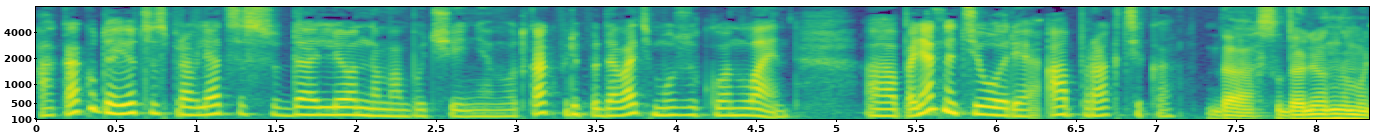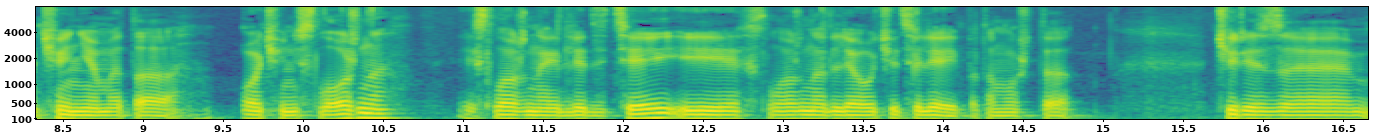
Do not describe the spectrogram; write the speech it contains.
А как удается справляться с удаленным обучением? Вот как преподавать музыку онлайн? А, понятно теория, а практика? Да, с удаленным учением это очень сложно, и сложно и для детей, и сложно для учителей, потому что через э,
